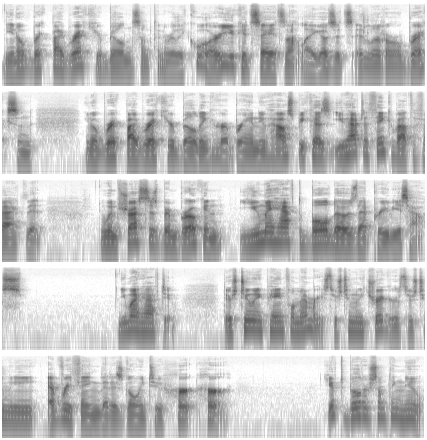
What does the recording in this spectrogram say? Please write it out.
you know, brick by brick, you're building something really cool. Or you could say it's not Legos, it's uh, literal bricks. And, you know, brick by brick, you're building her a brand new house because you have to think about the fact that when trust has been broken, you may have to bulldoze that previous house. You might have to. There's too many painful memories. There's too many triggers. There's too many everything that is going to hurt her. You have to build her something new.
